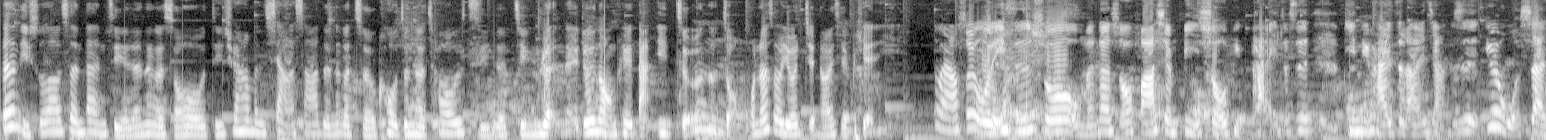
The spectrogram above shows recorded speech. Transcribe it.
但是你说到圣诞节的那个时候，的确他们下杀的那个折扣真的超级的惊人哎、就是那种可以打一折的那种，我那时候有捡到一些便宜。对啊，所以我的意思是说，我们那时候发现必收品牌，就是以女孩子来讲，就是因为我是在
